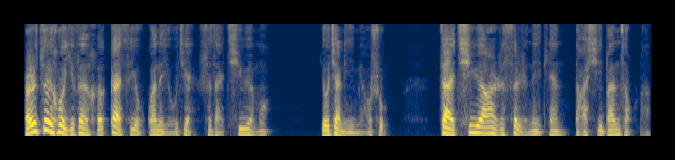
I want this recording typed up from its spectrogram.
而最后一份和盖茨有关的邮件是在七月末，邮件里描述，在七月二十四日那天，达西搬走了。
